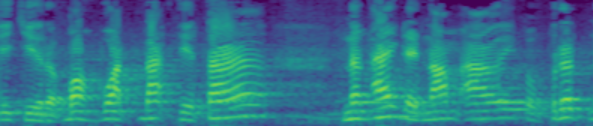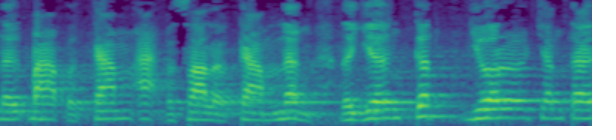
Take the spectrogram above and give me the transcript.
វាជារបស់វត្តដាក់ទេតានឹងឯងដែលនាំឲ្យប្រព្រឹត្តនៅបាបកម្មអកុសលកម្មនឹងដែលយើងគិតយល់ចឹងទៅ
